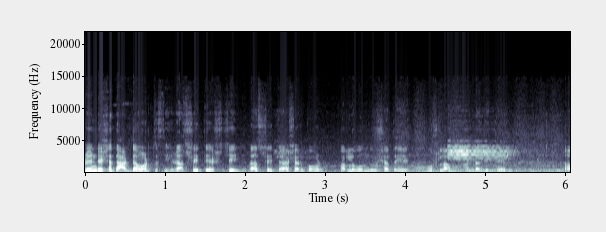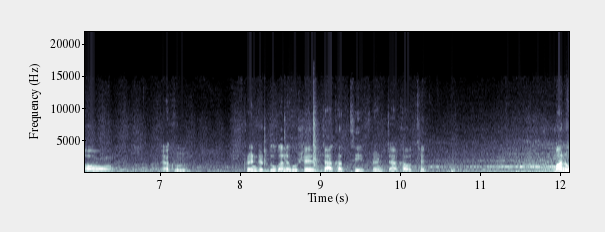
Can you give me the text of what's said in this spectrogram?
ফ্রেন্ডের সাথে আড্ডা মারতেছি। রাজশাহীতে এসেছি। রাজশাহীতে আসার পর বাল্যবন্ধুর সাথে বসলাম আড্ডা দিতে। এখন ফ্রেন্ডের দোকানে বসে চা খাচ্ছি। ফ্রেন্ড চা খাওয়াচ্ছে। মানু।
